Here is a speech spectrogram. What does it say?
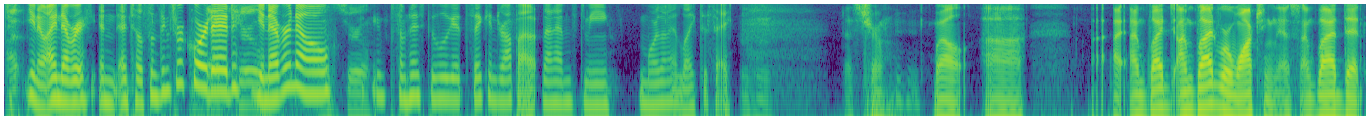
Just, you know, I never un until something's recorded. You never know. That's true. Sometimes people get sick and drop out. That happens to me more than I'd like to say. That's true. Well, uh, I, I'm glad. I'm glad we're watching this. I'm glad that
